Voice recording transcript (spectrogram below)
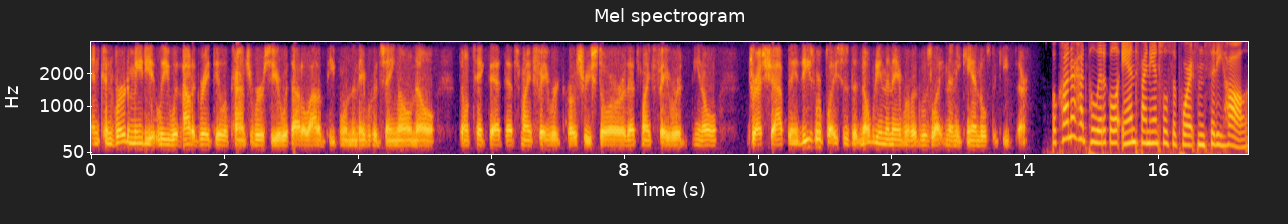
and convert immediately without a great deal of controversy or without a lot of people in the neighborhood saying, "Oh no, don't take that. That's my favorite grocery store. Or that's my favorite, you know, dress shop." These were places that nobody in the neighborhood was lighting any candles to keep there. O'Connor had political and financial support from City Hall,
